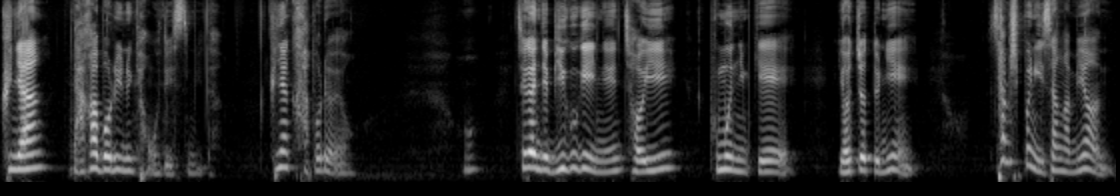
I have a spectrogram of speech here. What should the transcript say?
그냥 나가버리는 경우도 있습니다. 그냥 가버려요. 어? 제가 이제 미국에 있는 저희 부모님께 여쭸더니 30분 이상 하면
